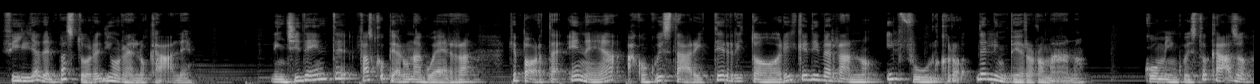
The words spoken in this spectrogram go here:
figlia del pastore di un re locale. L'incidente fa scoppiare una guerra che porta Enea a conquistare i territori che diverranno il fulcro dell'impero romano. Come in questo caso,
